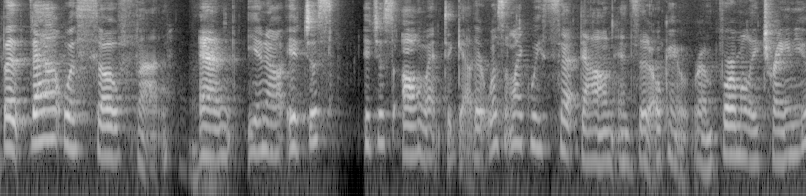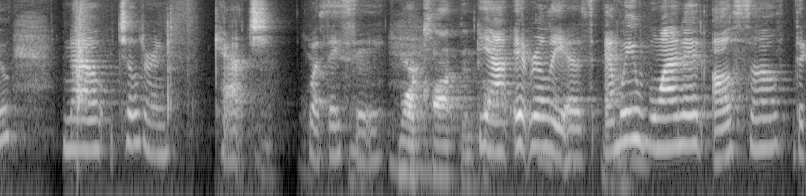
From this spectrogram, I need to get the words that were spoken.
But that was so fun, and you know, it just it just all went together. It wasn't like we sat down and said, okay, we're going to formally train you. No, children catch what they see. More clock than talk. Yeah, it really is. And we mm-hmm. wanted also, the,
